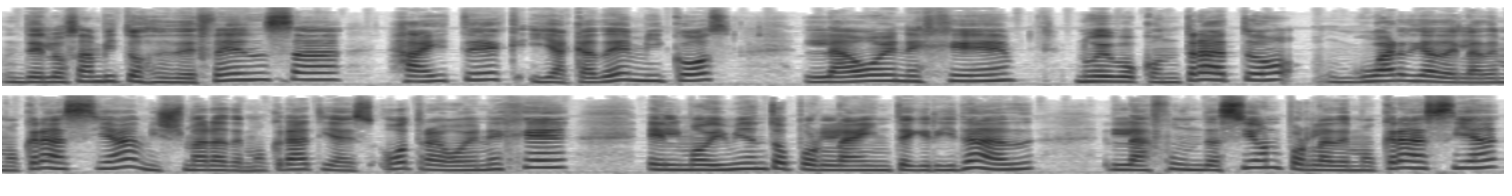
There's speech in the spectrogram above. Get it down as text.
de los ámbitos de defensa, high-tech y académicos, la ONG Nuevo Contrato, Guardia de la Democracia, Mishmara Democratia es otra ONG, el Movimiento por la Integridad, la Fundación por la Democracia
